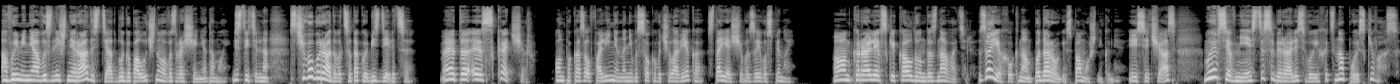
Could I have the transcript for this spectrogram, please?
А вы меня в излишней радости от благополучного возвращения домой. Действительно, с чего бы радоваться такой безделице? «Это Эскетчер», — он показал Фалине на невысокого человека, стоящего за его спиной. «Он королевский колдун-дознаватель. Заехал к нам по дороге с помощниками. И сейчас мы все вместе собирались выехать на поиски вас.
